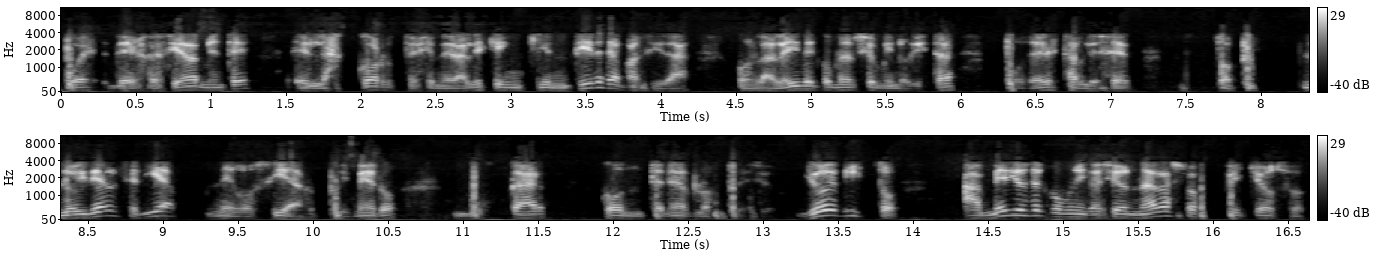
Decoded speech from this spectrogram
pues, desgraciadamente, en las Cortes Generales, que en quien tiene capacidad, con la ley de comercio minorista, poder establecer tope. Lo ideal sería negociar primero, buscar contener los precios. Yo he visto a medios de comunicación nada sospechoso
